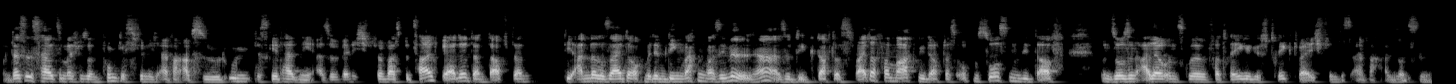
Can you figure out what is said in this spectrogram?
Und das ist halt zum Beispiel so ein Punkt, das finde ich einfach absolut un, das geht halt nie. Also wenn ich für was bezahlt werde, dann darf dann die andere Seite auch mit dem Ding machen, was sie will. Ja? Also die darf das weitervermarkten, die darf das open sourcen, die darf, und so sind alle unsere Verträge gestrickt, weil ich finde es einfach ansonsten.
